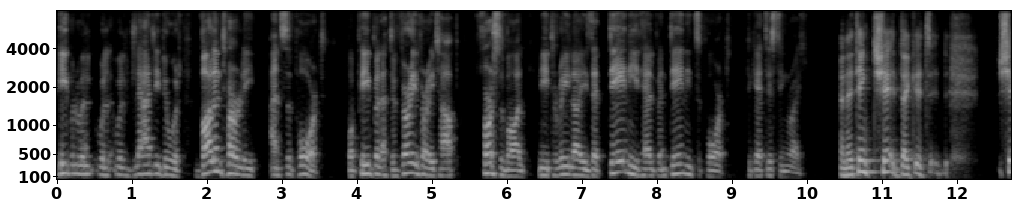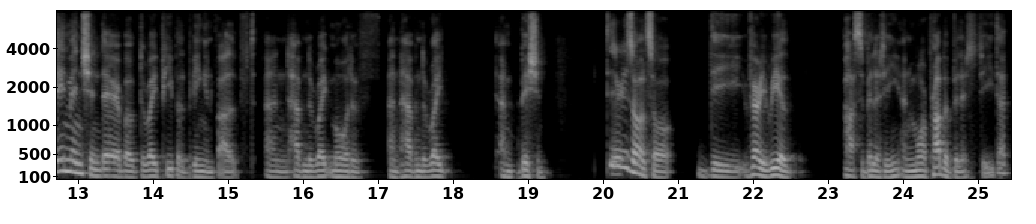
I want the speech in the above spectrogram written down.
People will, will will gladly do it voluntarily and support. But people at the very, very top, first of all, need to realize that they need help and they need support to get this thing right. And I think like it's Shane mentioned there about the right people being involved and having the right motive and having the right ambition. There is also the very real possibility and more probability that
